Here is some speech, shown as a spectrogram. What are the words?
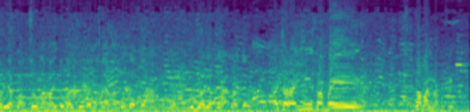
melihat langsung karena itu masih banyak yang antri datang. Jumlahnya kurang tahu. Acara ini sampai kapan Kang Husin?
